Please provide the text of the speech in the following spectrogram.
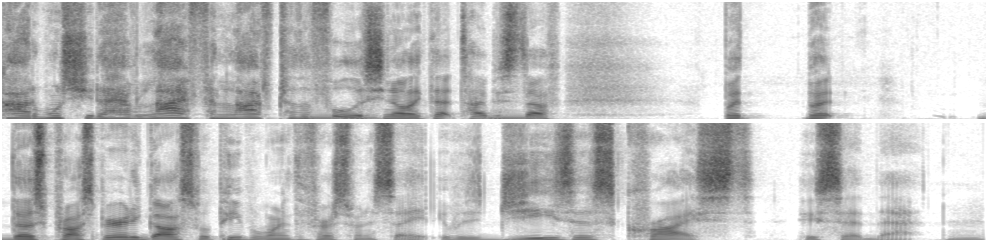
God wants you to have life and life to the fullest, Mm. you know, like that type of Mm. stuff. But but those prosperity gospel people weren't the first one to say it. It was Jesus Christ who said that. Mm.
